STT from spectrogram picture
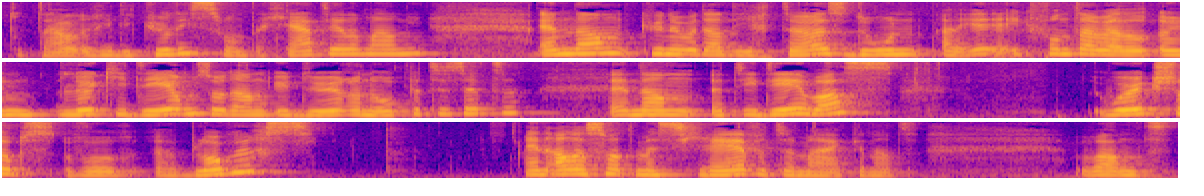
totaal ridicuul is, want dat gaat helemaal niet. En dan kunnen we dat hier thuis doen. Ik vond dat wel een leuk idee om zo dan uw deuren open te zetten. En dan het idee was workshops voor uh, bloggers en alles wat met schrijven te maken had. Want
